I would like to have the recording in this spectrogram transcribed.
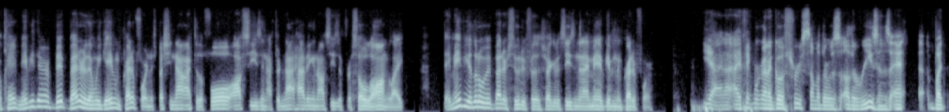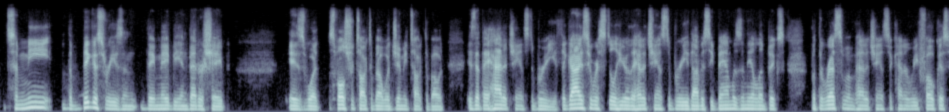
okay, maybe they're a bit better than we gave them credit for. And especially now after the full offseason, after not having an offseason for so long, like they may be a little bit better suited for this regular season than I may have given them credit for. Yeah, and I think we're going to go through some of those other reasons. And, uh, but to me, the biggest reason they may be in better shape is what Spoelstra talked about, what Jimmy talked about, is that they had a chance to breathe. The guys who were still here, they had a chance to breathe. Obviously, Bam was in the Olympics, but the rest of them had a chance to kind of refocus.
